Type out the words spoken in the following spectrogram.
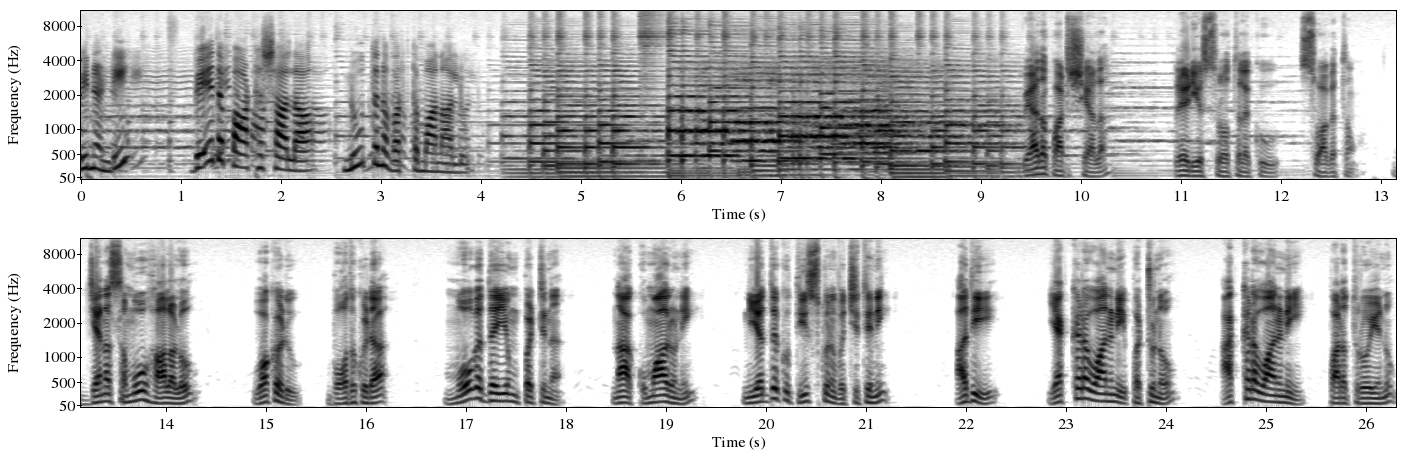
వినండి. వేద పాఠశాల నూతన వర్తమానాలు. వేద పాఠశాల రేడియో శ్రోతలకు స్వాగతం. జన సమూహాలలో ఒకడు బోధకుడా మోగదయ్యం పట్టిన నా కుమారుని నీ ఎద్దకు తీసుకుని వచ్చి తిని అది ఎక్కడ వానిని పట్టునో అక్కడ వానిని పడత్రోయెను.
